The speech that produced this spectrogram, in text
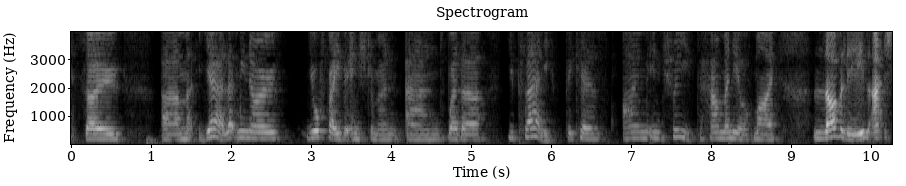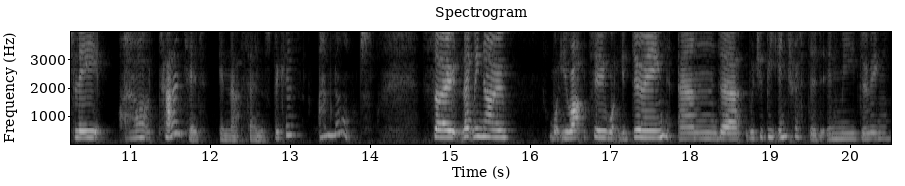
So, um, yeah, let me know your favourite instrument and whether you play because I'm intrigued to how many of my lovelies actually are talented in that sense because I'm not. So let me know what you're up to, what you're doing, and uh, would you be interested in me doing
